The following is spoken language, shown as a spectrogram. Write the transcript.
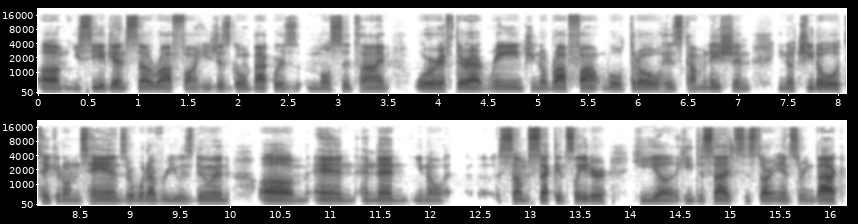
Um, you see against uh, Rob Font, he's just going backwards most of the time. Or if they're at range, you know, Rob Font will throw his combination. You know, Chito will take it on his hands or whatever he was doing. Um, and and then you know, some seconds later, he uh, he decides to start answering back.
